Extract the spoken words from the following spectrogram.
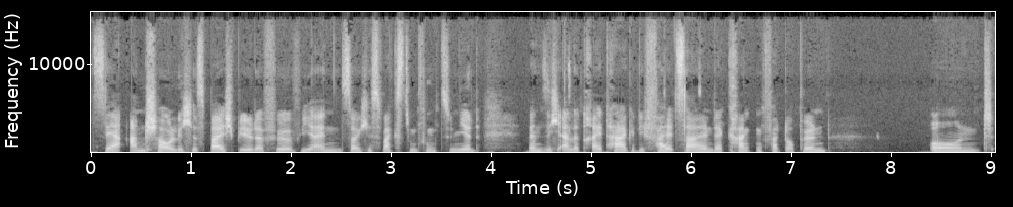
sehr anschauliches Beispiel dafür, wie ein solches Wachstum funktioniert, wenn sich alle drei Tage die Fallzahlen der Kranken verdoppeln und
